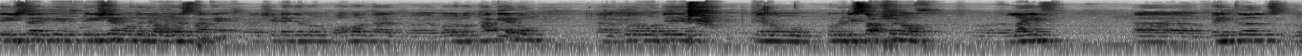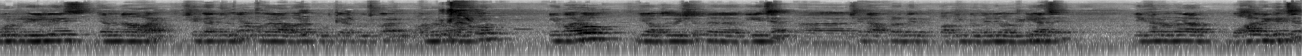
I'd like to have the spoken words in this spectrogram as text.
তেইশ তারিখে, তেইশের মতো যে অর্ডার থাকে সেটাই যেন বহবল বলবৎ থাকে এবং কোনো মতে যেন কোনো disruption of life vehicles road railways যেন না হয়, সেটার জন্য ওনারা আবার কোর্টকে অ্যাপ্রোচ করেন। অনারেবল হাইকোর্ট এবারও যে অবজারভেশন দিয়েছেন সেটা আপনাদের পাবলিক ডোমেনে অলরেডি আছে, যেখানে ওনারা বহাল রেখেছেন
